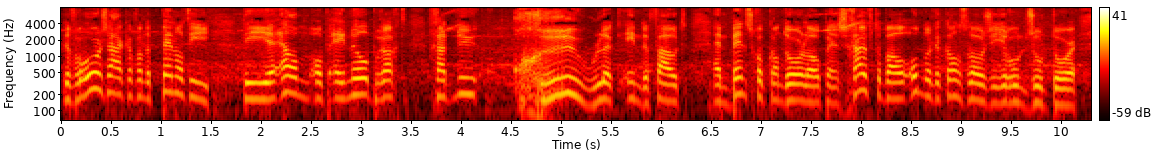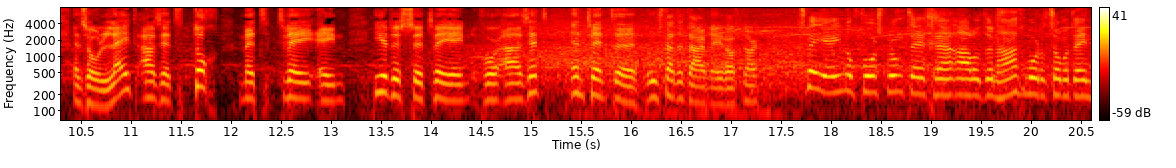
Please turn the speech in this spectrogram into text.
de veroorzaker van de penalty die Elm op 1-0 bracht, gaat nu gruwelijk in de fout. En Benschop kan doorlopen en schuift de bal onder de kansloze Jeroen Zoet door. En zo leidt AZ toch met 2-1. Hier dus 2-1 voor AZ. En Twente, hoe staat het daarmee, Ragnar? 2-1 op voorsprong tegen ADO Den Haag. Wordt het zometeen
